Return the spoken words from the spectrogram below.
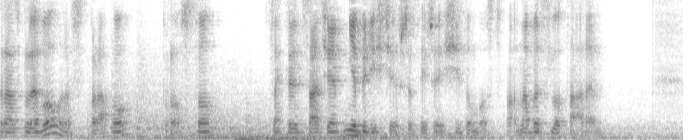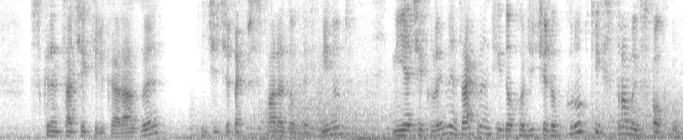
Raz w lewo, raz w prawo, prosto. Zakręcacie. Nie byliście jeszcze w tej części domostwa, nawet z lotarem. Skręcacie kilka razy, idziecie tak przez parę dobrych minut, mijacie kolejny zakręt i dochodzicie do krótkich, stromych schodków.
